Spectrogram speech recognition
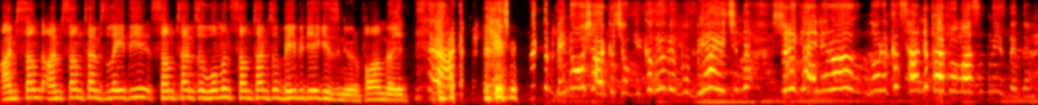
I'm some I'm sometimes lady, sometimes a woman, sometimes a baby diye geziniyorum falan böyle. Mesela hani beni o şarkı çok yakalıyor ve bu bir ay içinde sürekli Annie Lorac'ın sahne performansını izledim.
